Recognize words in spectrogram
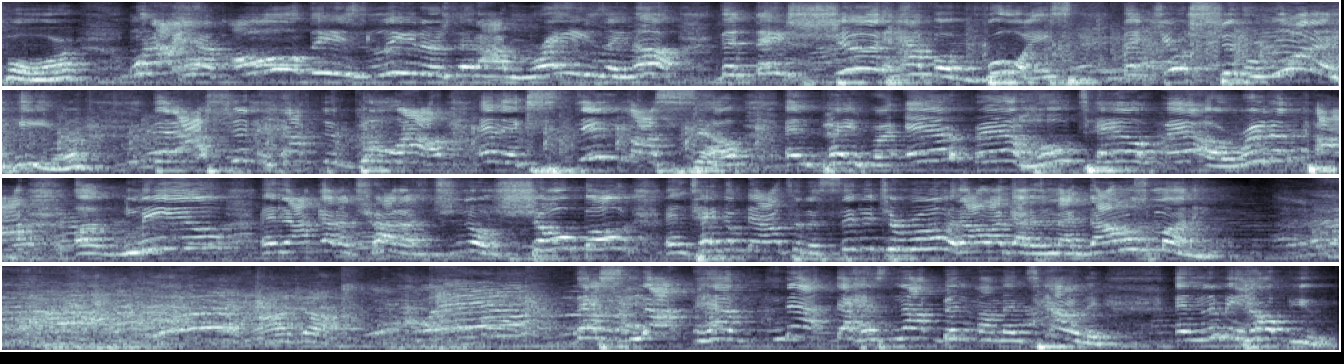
for when I have all these leaders that I'm raising up that they should have a voice that you should want to hear, that I shouldn't have to go out and extend myself and pay for airfare, hotel fare, a rent a car, a meal, and I got to try to you know showboat and take them down to the signature room, and all I got is McDonald's money. My mentality. And let me help you.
